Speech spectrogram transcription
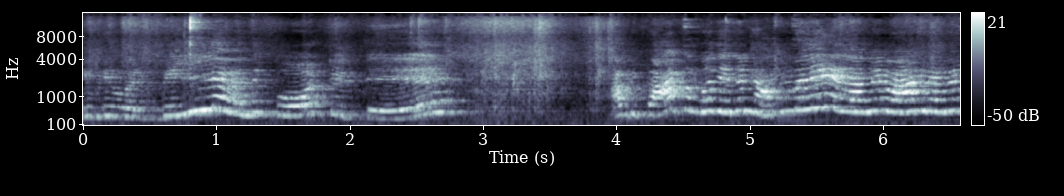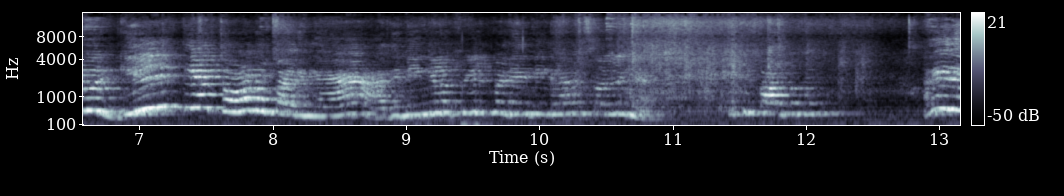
இப்படி ஒரு பில்ல வந்து போட்டுட்டு அப்படி பார்க்கும்போது ஏதோ நம்மளே எல்லாமே வாங்கின மாதிரி ஒரு கில்ட்டியா தோணும் பாருங்க. அது நீங்களும் ஃபீல் பண்ணியிருக்கீங்களான்னு சொல்லுங்க. இப்படி பார்க்கணும் ஆனால் இது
